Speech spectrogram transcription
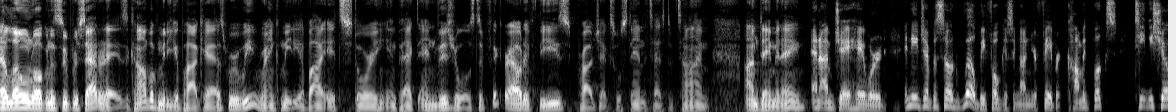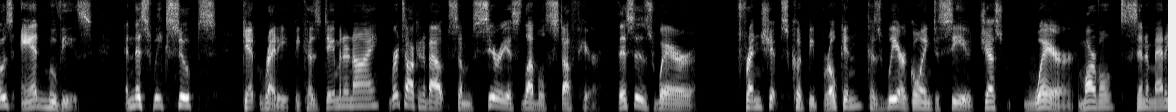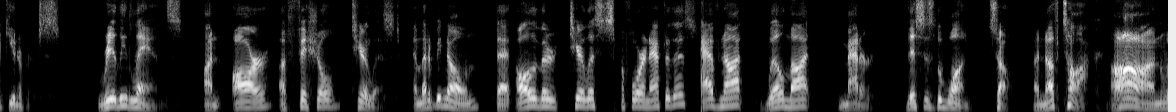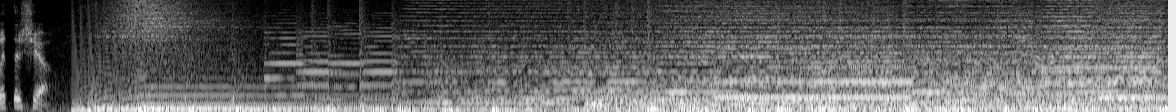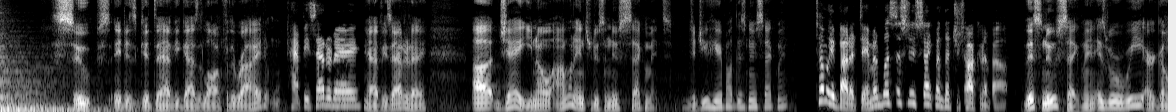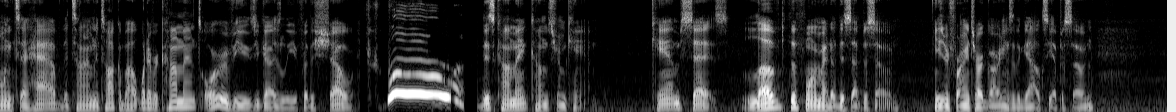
Hello and welcome to Super Saturdays, a comic book media podcast where we rank media by its story, impact, and visuals to figure out if these projects will stand the test of time. I'm Damon A. And I'm Jay Hayward. In each episode, we'll be focusing on your favorite comic books, TV shows, and movies. And this week's Soups, get ready because Damon and I, we're talking about some serious level stuff here. This is where friendships could be broken because we are going to see just where Marvel Cinematic Universe really lands on our official tier list. And let it be known that all of their tier lists before and after this have not, will not matter. This is the one. So, enough talk. On with the show. Soups, it is good to have you guys along for the ride. Happy Saturday. Happy Saturday. Uh, Jay, you know, I want to introduce a new segment. Did you hear about this new segment? Tell me about it, Damon. What's this new segment that you're talking about? This new segment is where we are going to have the time to talk about whatever comments or reviews you guys leave for the show. Woo! This comment comes from Cam. Cam says, Loved the format of this episode. He's referring to our Guardians of the Galaxy episode.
